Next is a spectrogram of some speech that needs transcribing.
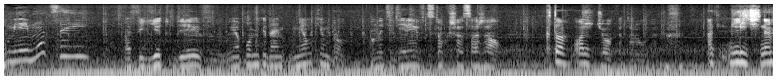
У меня эмоции. Офигеть, тут деревьев. Я помню, когда я мелким был, он эти деревья только что сажал. Кто? Он. Чувак, который умер. Отлично.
